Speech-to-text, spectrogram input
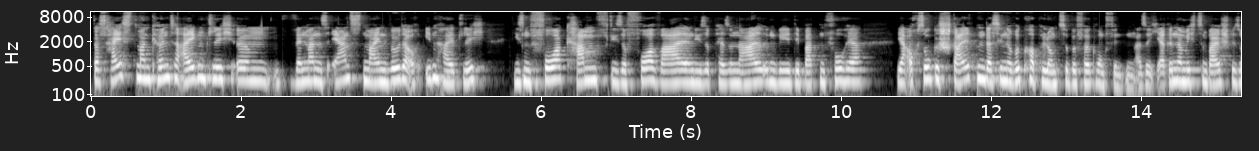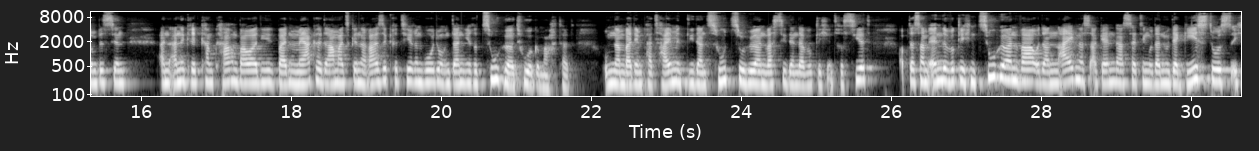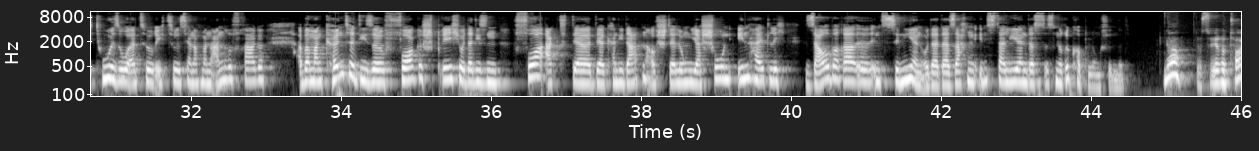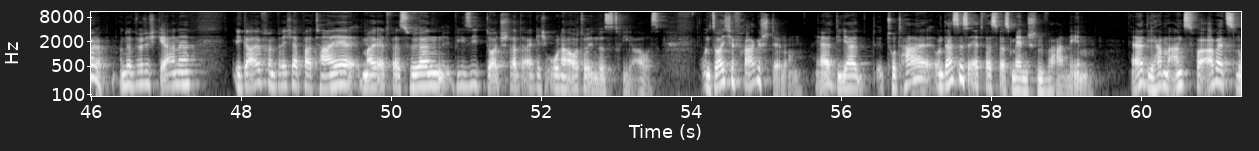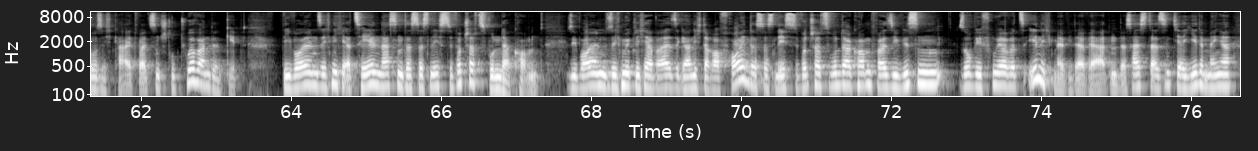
Das heißt, man könnte eigentlich, ähm, wenn man es ernst meinen würde, auch inhaltlich diesen Vorkampf, diese Vorwahlen, diese Personal irgendwie Debatten vorher ja auch so gestalten, dass sie eine Rückkoppelung zur Bevölkerung finden. Also ich erinnere mich zum Beispiel so ein bisschen an Annegret Kamp-Karrenbauer, die bei Merkel damals Generalsekretärin wurde und dann ihre Zuhörtour gemacht hat um dann bei den Parteimitgliedern zuzuhören, was sie denn da wirklich interessiert. Ob das am Ende wirklich ein Zuhören war oder ein eigenes Agenda-Setting oder nur der Gestus, ich tue so, als höre ich zu, ist ja nochmal eine andere Frage. Aber man könnte diese Vorgespräche oder diesen Vorakt der, der Kandidatenaufstellung ja schon inhaltlich sauberer äh, inszenieren oder da Sachen installieren, dass es eine Rückkopplung findet. Ja, das wäre toll. Und dann würde ich gerne egal von welcher Partei, mal etwas hören, wie sieht Deutschland eigentlich ohne Autoindustrie aus? Und solche Fragestellungen, ja, die ja total, und das ist etwas, was Menschen wahrnehmen. Ja, die haben Angst vor Arbeitslosigkeit, weil es einen Strukturwandel gibt. Die wollen sich nicht erzählen lassen, dass das nächste Wirtschaftswunder kommt. Sie wollen sich möglicherweise gar nicht darauf freuen, dass das nächste Wirtschaftswunder kommt, weil sie wissen, so wie früher wird es eh nicht mehr wieder werden. Das heißt, da sind ja jede Menge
